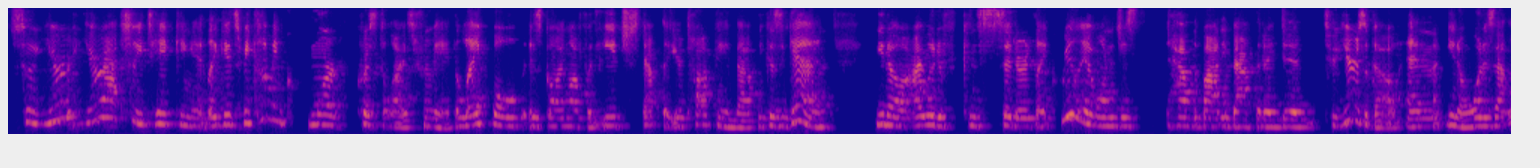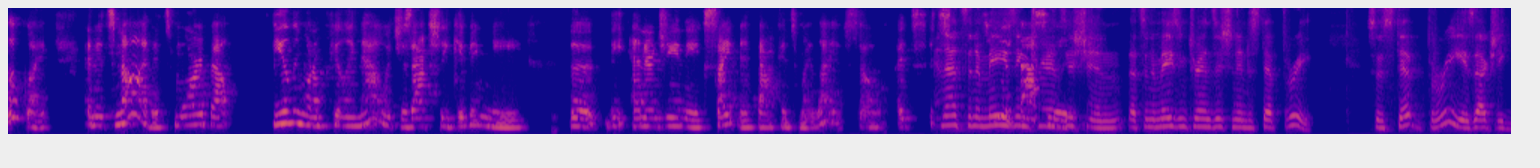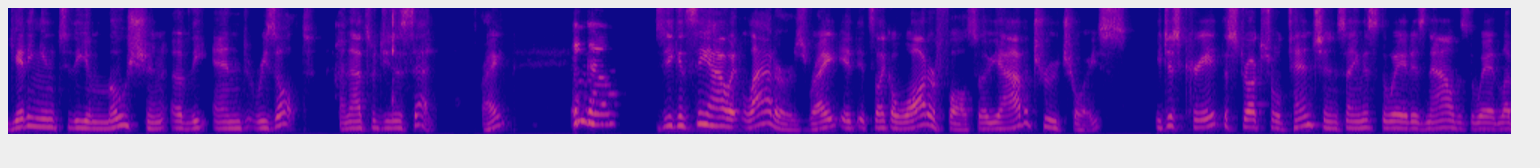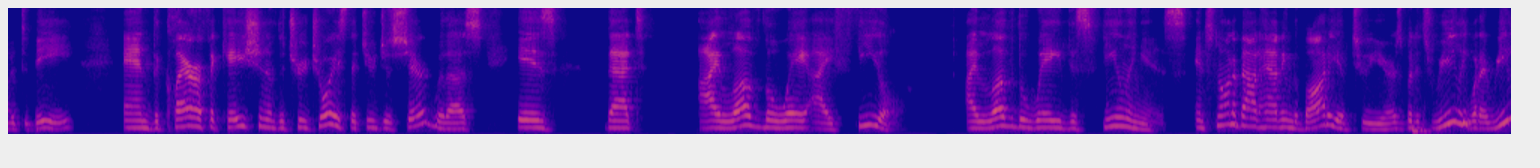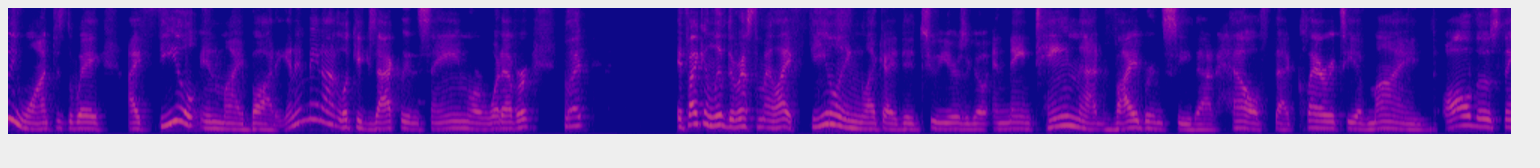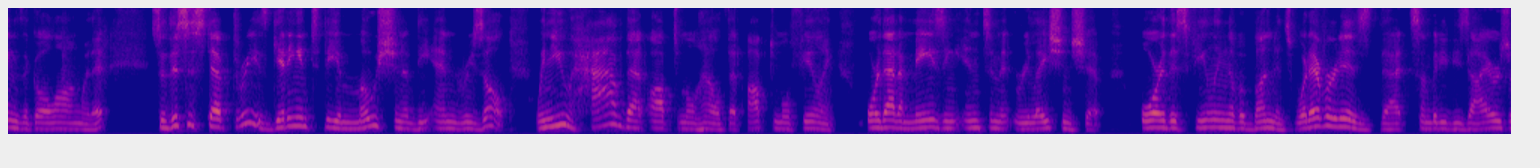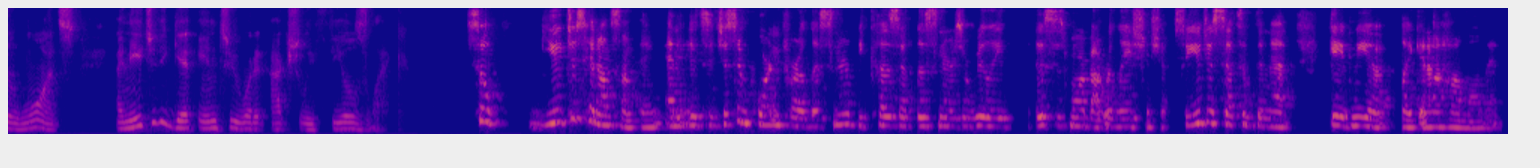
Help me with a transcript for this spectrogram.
So you're you're actually taking it like it's becoming more crystallized for me. The light bulb is going off with each step that you're talking about because again, you know, I would have considered like really I want to just have the body back that I did 2 years ago and you know, what does that look like? And it's not. It's more about feeling what I'm feeling now, which is actually giving me the the energy and the excitement back into my life. So it's, it's and that's an amazing really transition. That's an amazing transition into step three. So step three is actually getting into the emotion of the end result, and that's what you just said, right? Bingo. So you can see how it ladders, right? It, it's like a waterfall. So you have a true choice. You just create the structural tension, saying this is the way it is now. This is the way I'd love it to be. And the clarification of the true choice that you just shared with us is that I love the way I feel. I love the way this feeling is. It's not about having the body of two years, but it's really what I really want is the way I feel in my body. And it may not look exactly the same or whatever, but if I can live the rest of my life feeling like I did two years ago and maintain that vibrancy, that health, that clarity of mind, all those things that go along with it, so this is step three is getting into the emotion of the end result. When you have that optimal health, that optimal feeling, or that amazing intimate relationship, or this feeling of abundance, whatever it is that somebody desires or wants, I need you to get into what it actually feels like. So you just hit on something, and it's just important for a listener because our listeners are really this is more about relationships. So you just said something that gave me a like an aha moment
